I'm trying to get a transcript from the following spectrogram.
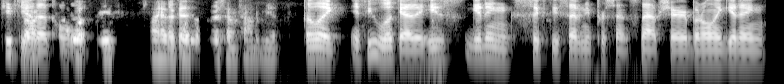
Keep Yeah, talking. that. I haven't Okay. I haven't found him yet. But like, if you look at it, he's getting 60, 70 percent snap share, but only getting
